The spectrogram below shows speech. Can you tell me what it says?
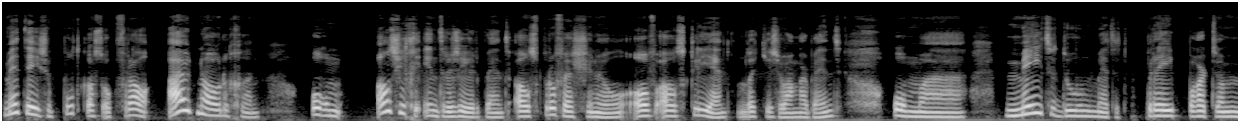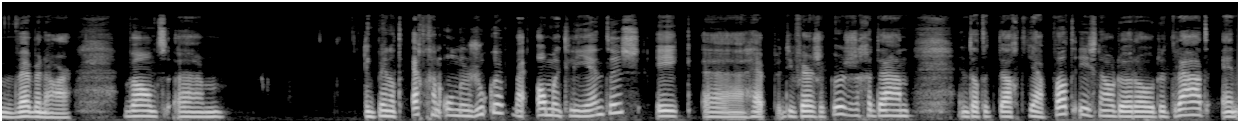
met deze podcast ook vooral uitnodigen om als je geïnteresseerd bent als professional of als cliënt omdat je zwanger bent, om uh, mee te doen met het prepartum webinar. Want um, ik ben dat echt gaan onderzoeken bij al mijn cliënten. Ik uh, heb diverse cursussen gedaan. En dat ik dacht, ja, wat is nou de rode draad? En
